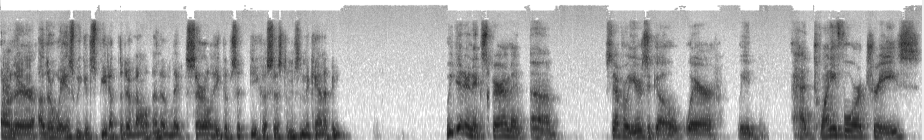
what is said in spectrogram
Are there other ways we could speed up the development of several ecosystems in the canopy? We did an experiment um, several years ago where we had 24 trees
